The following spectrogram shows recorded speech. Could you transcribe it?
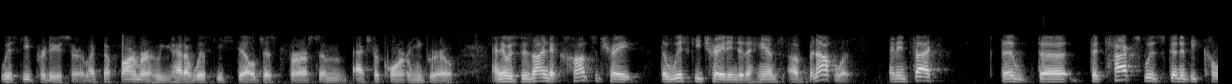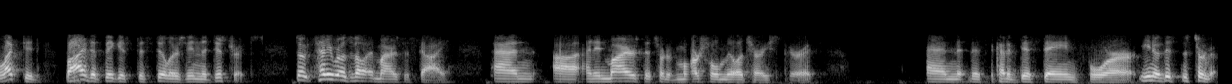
whiskey producer, like the farmer who had a whiskey still just for some extra corn he grew. And it was designed to concentrate the whiskey trade into the hands of monopolists. And in fact, the, the, the tax was going to be collected by the biggest distillers in the districts. So Teddy Roosevelt admires this guy and, uh, and admires this sort of martial military spirit and this kind of disdain for, you know, this, this sort of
